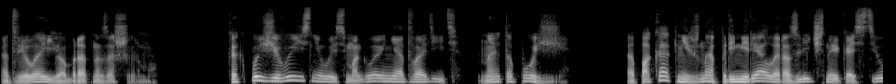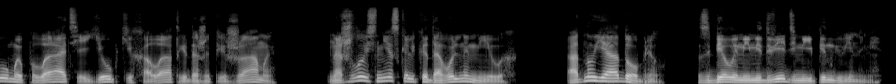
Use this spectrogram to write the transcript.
отвела ее обратно за ширму. Как позже выяснилось, могла и не отводить, но это позже. А пока княжна примеряла различные костюмы, платья, юбки, халаты и даже пижамы, нашлось несколько довольно милых. Одну я одобрил, с белыми медведями и пингвинами.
